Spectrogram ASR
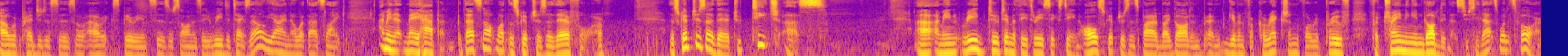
our prejudices or our experiences or so on. And so you read the text, oh, yeah, I know what that's like. I mean, that may happen, but that's not what the scriptures are there for. The scriptures are there to teach us. Uh, I mean, read 2 Timothy 3.16. All scriptures inspired by God and, and given for correction, for reproof, for training in godliness. You see, that's what it's for.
